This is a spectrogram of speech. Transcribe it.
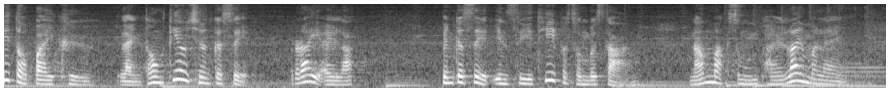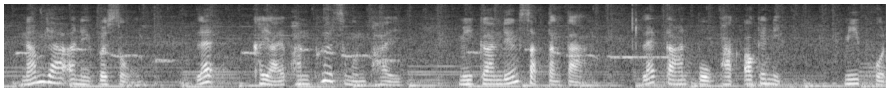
ที่ต่อไปคือแหล่งท่องเที่ยวเชิงเกษตร ไร่ไอรัก เป็นเกษตรอินทรีย์ที่ผสมผสาน น้ำหมักสมุนไพรไล่แมลง น้ำยาอเนกประสงค์ และขยายพันธุ์พืชสมุนไพร มีการเลี้ยงสัตว์ต่างๆ และการปลูกผักออร์แกนิก มีผล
